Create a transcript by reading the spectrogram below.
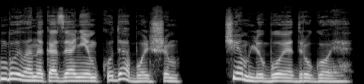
было наказанием куда большим, чем любое другое.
